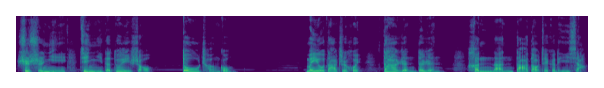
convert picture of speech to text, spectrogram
是使你及你的对手都成功。没有大智慧、大忍的人，很难达到这个理想。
